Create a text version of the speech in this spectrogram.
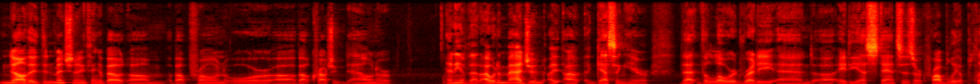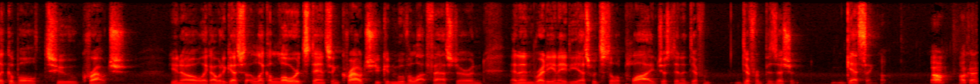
No, they didn't mention anything about um, about prone or uh, about crouching down or any of that. I would imagine, I, I'm guessing here, that the lowered ready and uh, ADS stances are probably applicable to crouch. You know, like I would guess, like a lowered stance and crouch, you could move a lot faster, and and then ready and ADS would still apply, just in a different different position. Guessing. Oh, okay.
